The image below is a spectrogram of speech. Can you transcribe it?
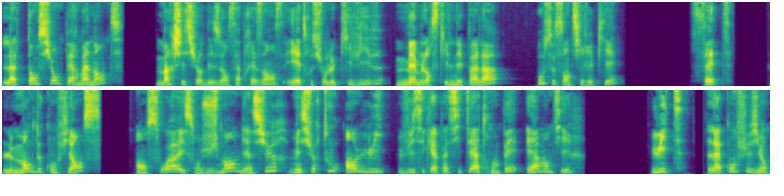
La tension permanente, marcher sur des œufs en sa présence et être sur le qui-vive, même lorsqu'il n'est pas là, ou se sentir épié. 7. Le manque de confiance, en soi et son jugement, bien sûr, mais surtout en lui, vu ses capacités à tromper et à mentir. 8. La confusion.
